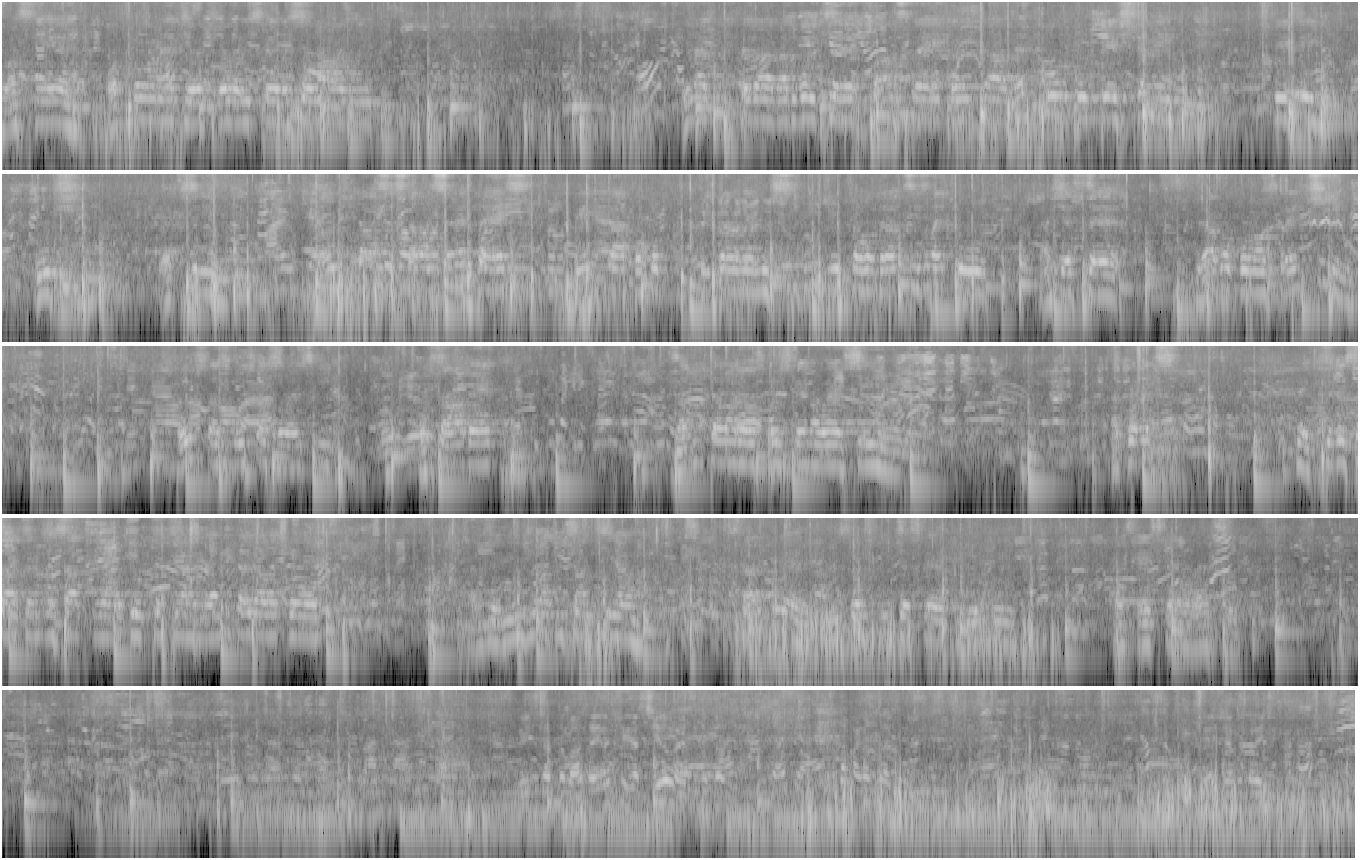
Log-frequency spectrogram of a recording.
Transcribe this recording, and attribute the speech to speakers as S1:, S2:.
S1: vlastně je odchovanec Jordánské vesování. Jinak teda na dvojce Fastray, trojka Neptun, Kupěšťany, čtyři už jaksi Zaužitá sestava Serepes, pětka pochopitelně musí být toho draci z letu, na šestce Dragokono Trenčín. Spousta, spousta slovenských posádek zavítala do Ostrožské Nové Vsi. Nakonec těch 60-70 km přeci nám není tak daleko, takže využila tu šanci a startuje mistrovství České republiky Ostrožské Nové Vsi.
S2: Eu já falei de... uhum.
